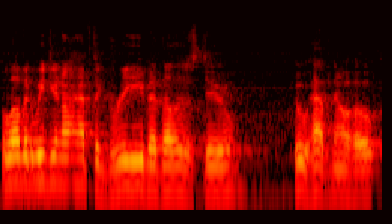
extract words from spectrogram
Beloved, we do not have to grieve as others do who have no hope.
